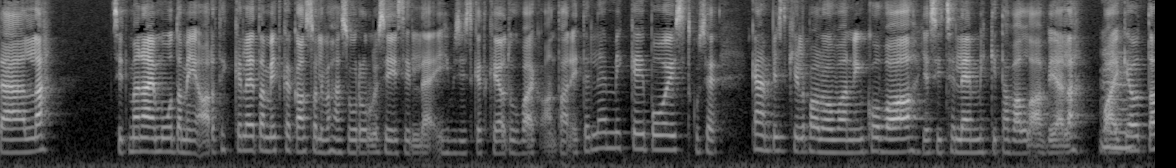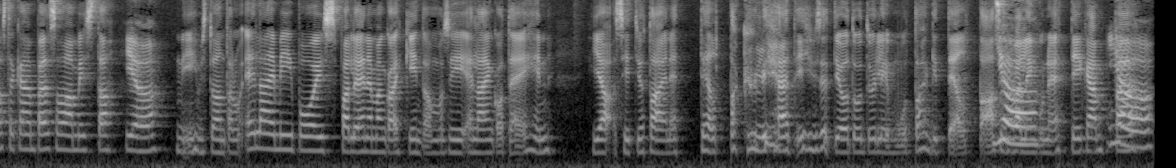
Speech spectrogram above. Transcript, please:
täällä. Sitten mä näin muutamia artikkeleita, mitkä kanssa oli vähän surullisia sille ihmisistä, ketkä joutuu vaikka antaa niitä lemmikkejä pois, kun se kämpistkilpailu on vaan niin kovaa, ja sitten se lemmikki tavallaan vielä mm. vaikeuttaa sitä kämpän saamista. Joo. Niin ihmiset on antanut eläimiä pois, paljon enemmän kaikkiin tuommoisiin eläinkoteihin. Ja sitten jotain, että telttakyliä, että ihmiset joutuu yli muuttaankin telttaan sen välin, kun ne etsii kämppää. Joo,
